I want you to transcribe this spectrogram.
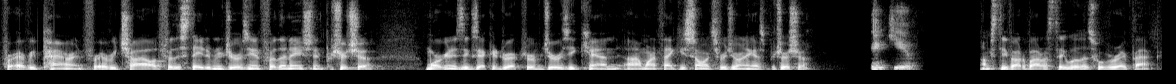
for every parent, for every child, for the state of New Jersey, and for the nation. Patricia Morgan is executive director of Jersey Can. I want to thank you so much for joining us, Patricia. Thank you. I'm Steve Adubato. Stay with us. We'll be right back.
